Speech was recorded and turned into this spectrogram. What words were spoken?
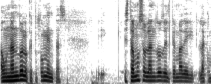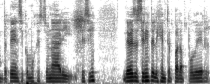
aunando lo que tú comentas, eh, estamos hablando del tema de la competencia, cómo gestionar y que sí debes de ser inteligente para poder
